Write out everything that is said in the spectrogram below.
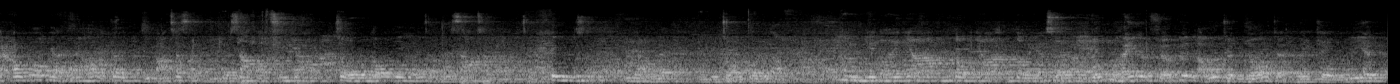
較多嘅人咧可能都係二百七十五到三百之間，再多啲嘅就係三七五，就非常之有咧係要再高啦。嗯，原來係廿五度、廿五度咁上嘅。咁喺個相機扭盡咗就去做呢一個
